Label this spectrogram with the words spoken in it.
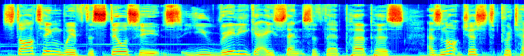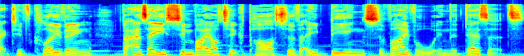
Starting with the still suits, you really get a sense of their purpose as not just protective clothing, but as a symbiotic part of a being's survival in the desert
